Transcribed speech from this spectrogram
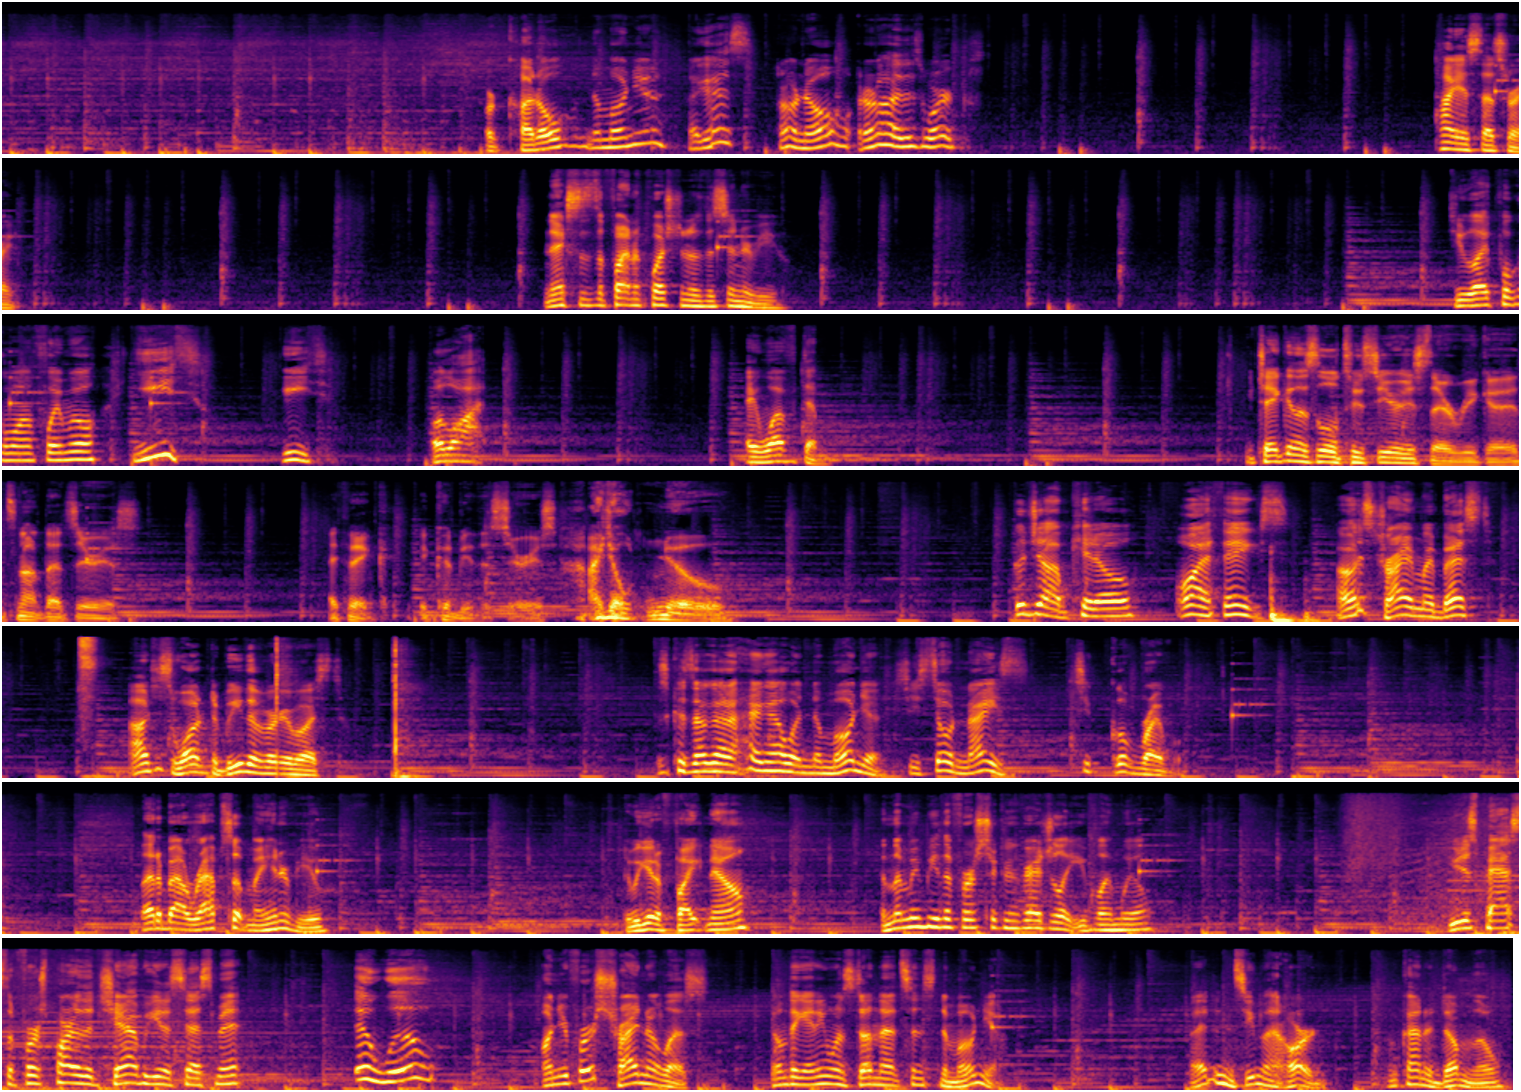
Or cuddle Nemona, I guess? I don't know. I don't know how this works. Ah, yes, that's right. Next is the final question of this interview. Do you like Pokemon Flame Wheel? Yeet! Yeet. A lot. I love them. You're taking this a little too serious there, Rika. It's not that serious. I think. It could be this serious. I don't know. Good job, kiddo. Oh, Why, thanks. I was trying my best. I just wanted to be the very best. It's because I gotta hang out with Nemona. She's so nice. She's a good rival. That about wraps up my interview. Do we get a fight now? And let me be the first to congratulate you, Flame Wheel. You just passed the first part of the champion assessment. Ooh woo! On your first try, no less. Don't think anyone's done that since Nemona. That didn't seem that hard. I'm kinda dumb though.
